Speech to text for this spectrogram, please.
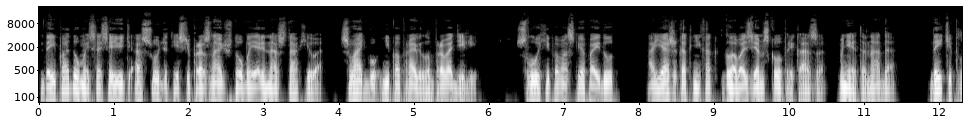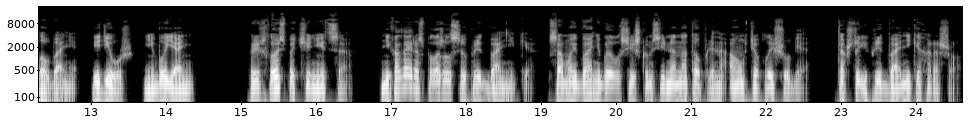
Да и подумай, соседи ведь осудят, если прознают, что у боярина Астафьева свадьбу не по правилам проводили. Слухи по Москве пойдут, а я же как-никак глава земского приказа. Мне это надо? Да и тепло в бане. Иди уж, не буянь. Пришлось подчиниться. Николай расположился в предбаннике. В самой бане было слишком сильно натоплено, а он в теплой шубе. Так что и в предбаннике хорошо.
